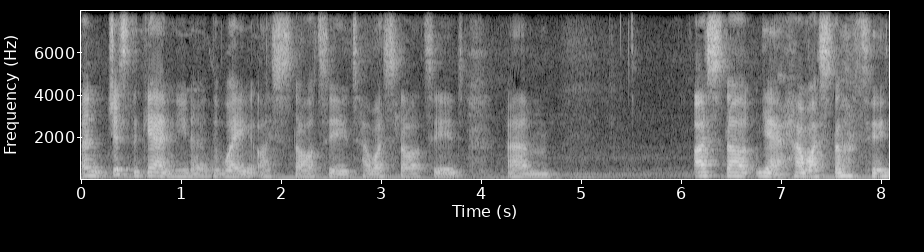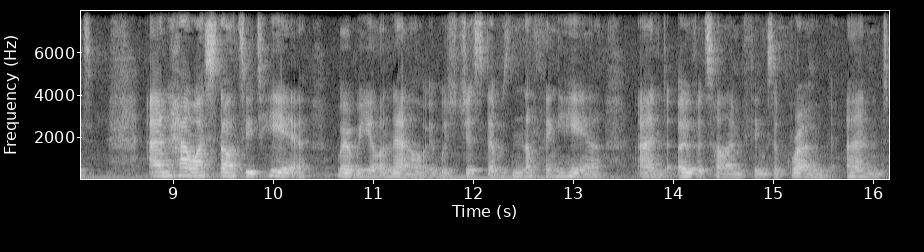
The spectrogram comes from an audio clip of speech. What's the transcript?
And just again, you know, the way I started, how I started, um, I start, yeah, how I started and how I started here where we are now. It was just, there was nothing here. And over time things have grown and,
